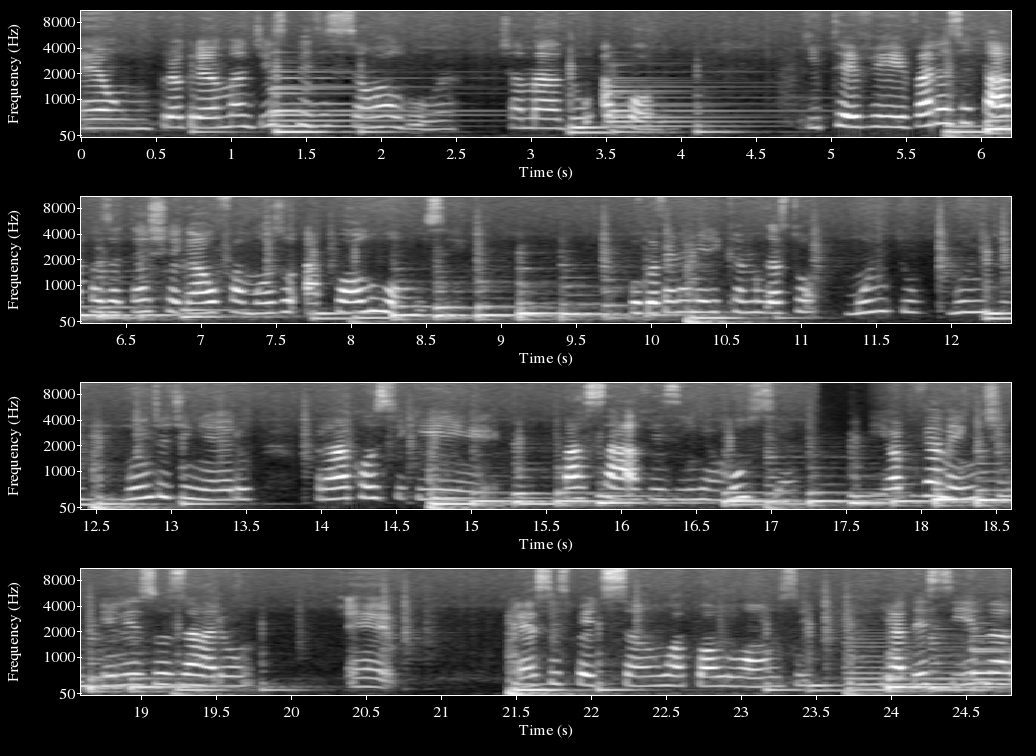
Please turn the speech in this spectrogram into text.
é, um programa de expedição à Lua chamado Apollo, que teve várias etapas até chegar ao famoso Apollo 11. O governo americano gastou muito, muito, muito dinheiro para conseguir passar a vizinha Rússia. E obviamente eles usaram é, essa expedição, o Apollo 11, e a descida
